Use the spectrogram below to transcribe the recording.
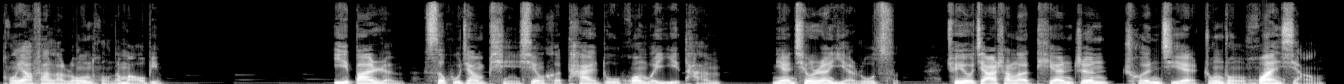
同样犯了笼统的毛病。一般人似乎将品性和态度混为一谈，年轻人也如此，却又加上了天真、纯洁种种幻想。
